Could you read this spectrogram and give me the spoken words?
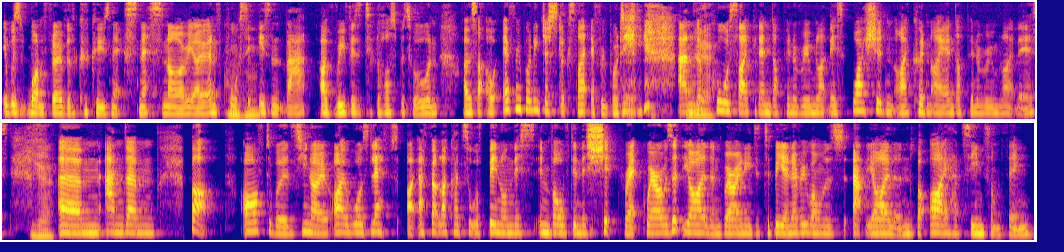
it was one flew over the cuckoo's next nest scenario and of course it isn't that i've revisited the hospital and i was like oh everybody just looks like everybody and Yeah. of course i could end up in a room like this why shouldn't i couldn't i end up in a room like this Yeah. um, and um, but afterwards, you know, I was left. I felt like I'd sort of been on this involved in this shipwreck where I was at the island where I needed to be, and everyone was at the island, but I had seen something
